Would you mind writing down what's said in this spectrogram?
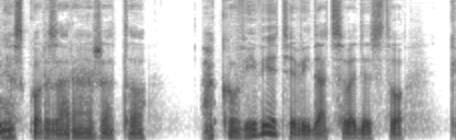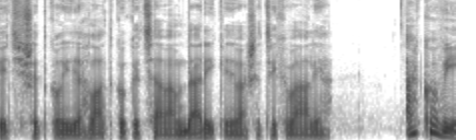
Neskôr zaráža to, ako vy viete vydať svedectvo, keď všetko ide hladko, keď sa vám darí, keď vás všetci chvália? Ako vy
